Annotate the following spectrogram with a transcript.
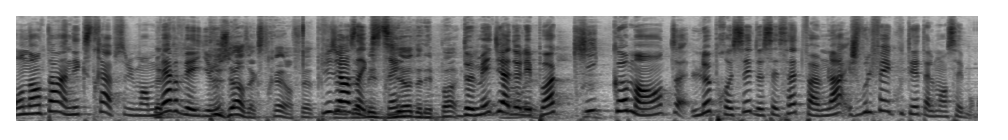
on entend un extrait absolument Ben, merveilleux Plusieurs extraits, en fait. Plusieurs de, de extraits. médias de l'époque. de médias de Ah ouais. l'époque qui commentent le procès de ces sept femmes-là. Je vous le fais écouter tellement c'est bon.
